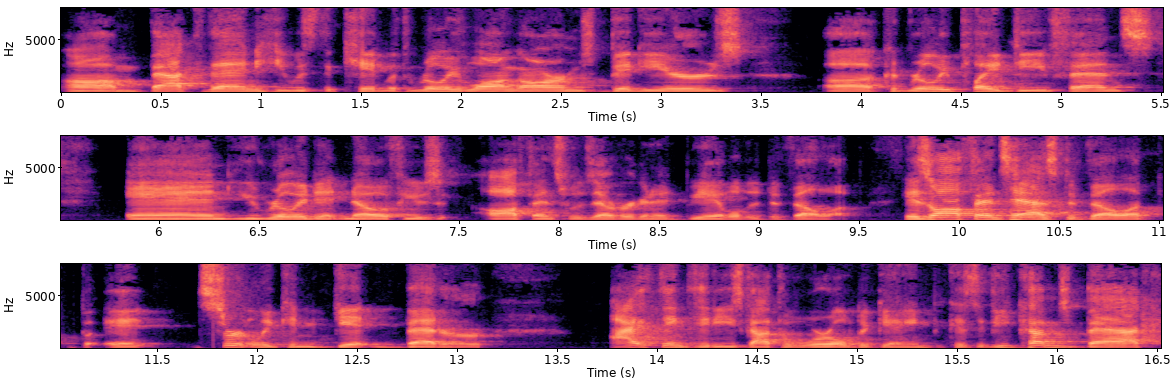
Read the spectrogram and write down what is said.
Um, back then, he was the kid with really long arms, big ears, uh, could really play defense, and you really didn't know if his offense was ever going to be able to develop. His offense has developed, but it certainly can get better. I think that he's got the world to gain because if he comes back,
